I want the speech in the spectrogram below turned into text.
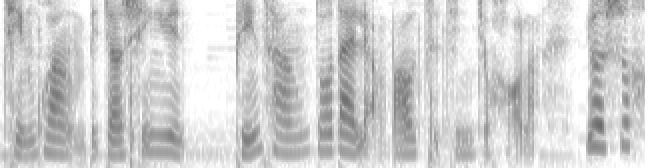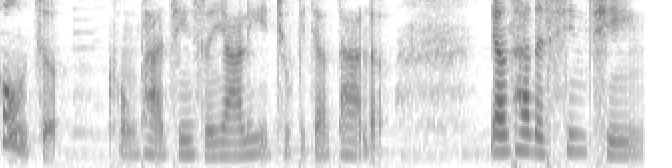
情况比较幸运。平常多带两包纸巾就好了。若是后者，恐怕精神压力就比较大了。让他的心情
